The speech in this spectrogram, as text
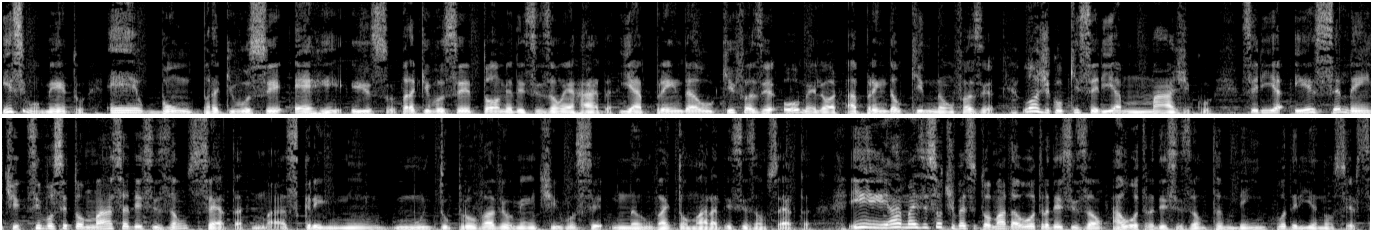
Esse momento é bom para que você erre isso, para que você tome a decisão errada e aprenda o que fazer, ou melhor, aprenda o que não fazer. Lógico que seria mágico, seria excelente se você tomasse a decisão certa, mas creia em mim, muito provavelmente você não vai tomar a decisão certa. E, ah, mas e se eu tivesse tomado a outra decisão? A outra decisão também poderia não ser certa.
